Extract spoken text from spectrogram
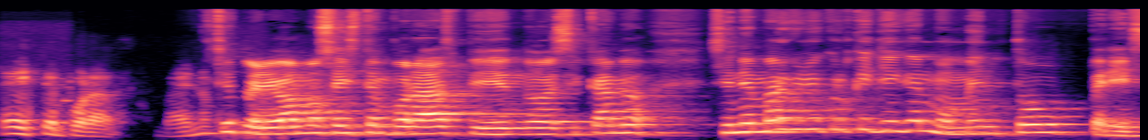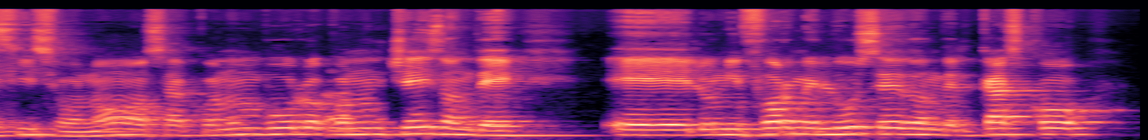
6 temporadas. Bueno. Sí, pero llevamos 6 temporadas pidiendo ese cambio. Sin embargo, yo creo que llega el momento preciso, ¿no? O sea, con un burro, con un chase donde eh, el uniforme luce, donde el casco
